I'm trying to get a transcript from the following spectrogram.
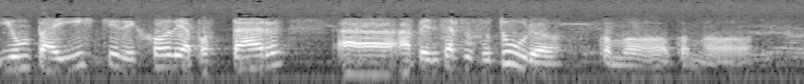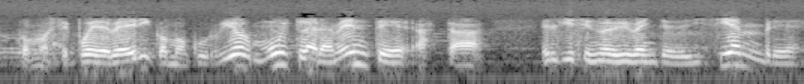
y un país que dejó de apostar a, pensar su futuro, como, como, como se puede ver y como ocurrió muy claramente hasta el 19 y 20 de diciembre.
